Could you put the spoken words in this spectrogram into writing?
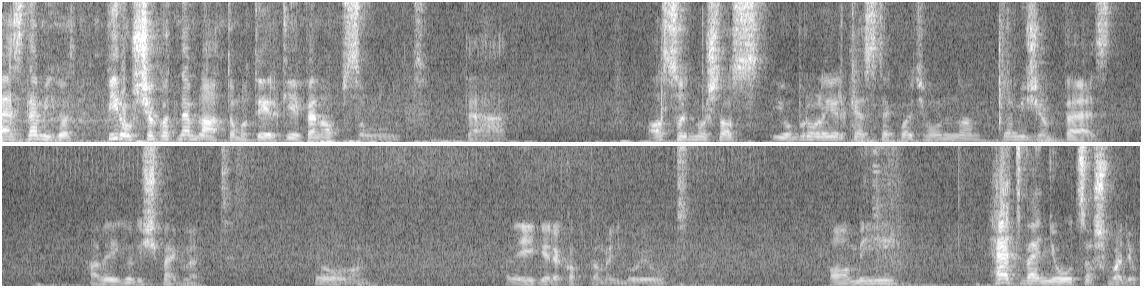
Ez nem igaz. Pirosakat nem láttam a térképen abszolút. Tehát... Az, hogy most az jobbról érkeztek, vagy honnan, de Mission Pass. Hát végül is meglett. Jó van. A végére kaptam egy golyót. Ami... 78-as vagyok.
